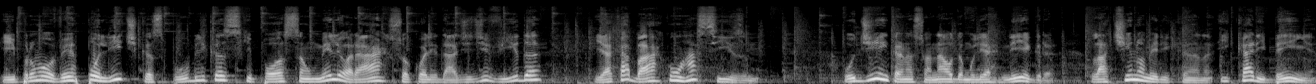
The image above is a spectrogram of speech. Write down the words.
e promover políticas públicas que possam melhorar sua qualidade de vida e acabar com o racismo. O Dia Internacional da Mulher Negra, Latino-Americana e Caribenha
